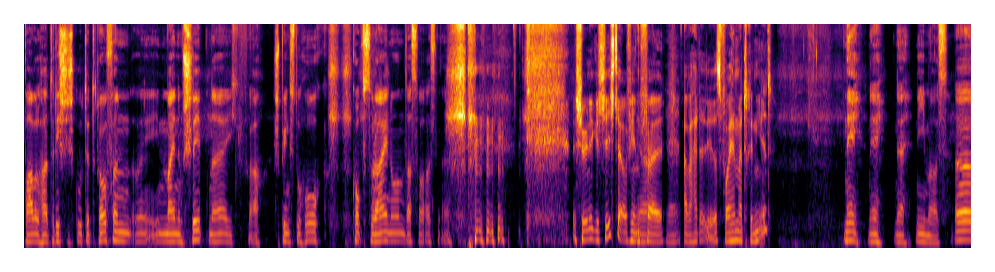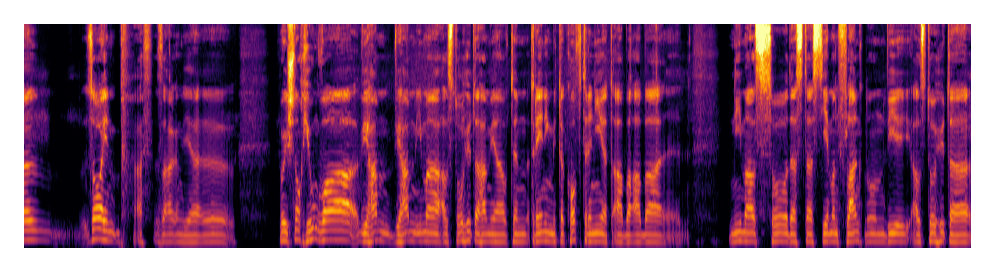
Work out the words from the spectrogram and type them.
Pavel hat richtig gut getroffen in meinem Schritt. Ne? Ich ja, springst du hoch, kopfst du rein und das war's. Ne? Schöne Geschichte auf jeden ja, Fall. Ja. Aber hattet ihr das vorher mal trainiert? Nee, nee, nee, niemals. Äh, so in, sagen wir, äh, wo ich noch jung war, wir haben, wir haben immer als Torhüter haben wir auf dem Training mit der Kopf trainiert, aber, aber äh, niemals so, dass das jemand flankt und wie als Torhüter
